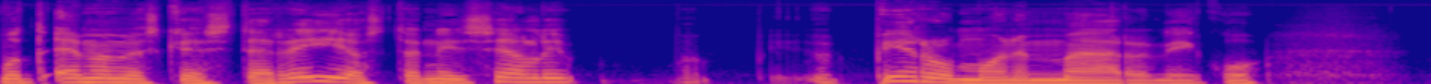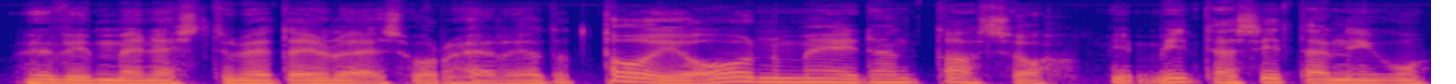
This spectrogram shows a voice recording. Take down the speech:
Mutta en mä myöskään sitä Riosta, niin se oli pirunmoinen määrä niin kuin hyvin menestyneitä yleisurheilijoita. Toi on meidän taso. Mitä sitä niin kuin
